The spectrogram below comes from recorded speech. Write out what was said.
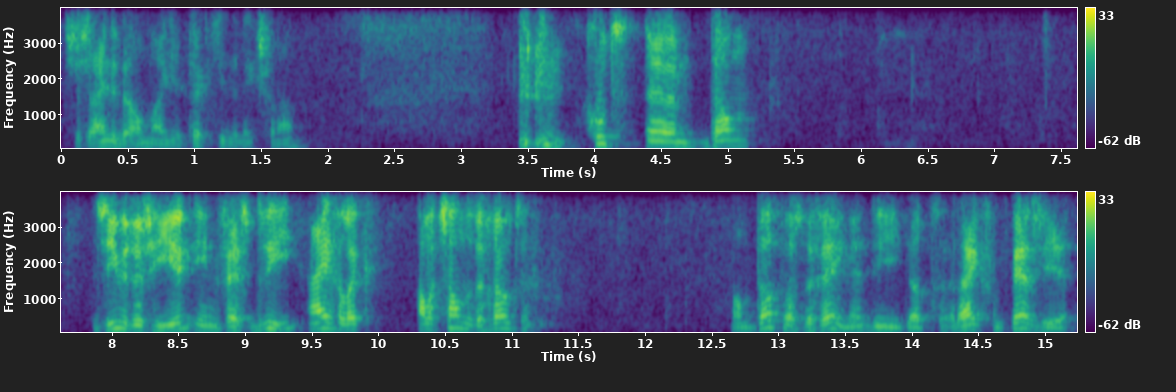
ze zijn er wel, maar je trekt je er niks van aan. Goed, um, dan zien we dus hier in vers 3 eigenlijk Alexander de Grote. Want dat was degene die dat rijk van Perzië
